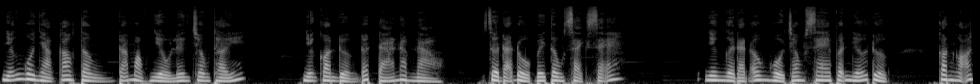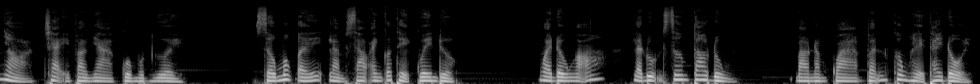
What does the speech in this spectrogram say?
Những ngôi nhà cao tầng đã mọc nhiều lên trông thấy. Những con đường đất đá năm nào giờ đã đổ bê tông sạch sẽ. Nhưng người đàn ông ngồi trong xe vẫn nhớ được con ngõ nhỏ chạy vào nhà của một người. Dấu mốc ấy làm sao anh có thể quên được. Ngoài đầu ngõ là đụn sơm to đùng. Bao năm qua vẫn không hề thay đổi.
